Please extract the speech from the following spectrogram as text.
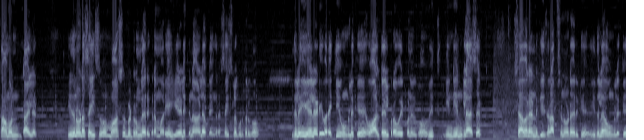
காமன் டாய்லெட் இதனோட சைஸும் மாஸ்டர் பெட்ரூமில் இருக்கிற மாதிரியே ஏழுக்கு நாலு அப்படிங்கிற சைஸில் கொடுத்துருக்கோம். இதுலேயும் ஏழு அடி வரைக்கும் உங்களுக்கு வால் டைல் ப்ரொவைட் பண்ணியிருக்கோம் with Indian closet shower and geyser ஆப்ஷனோட இருக்குது இதில் உங்களுக்கு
